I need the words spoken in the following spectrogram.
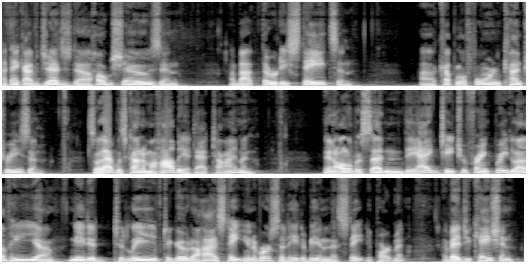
I think I've judged uh, hog shows in about 30 states and a couple of foreign countries, and so that was kind of my hobby at that time. And then all of a sudden, the ag teacher Frank Breedlove he uh, needed to leave to go to Ohio State University to be in the State Department of Education,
